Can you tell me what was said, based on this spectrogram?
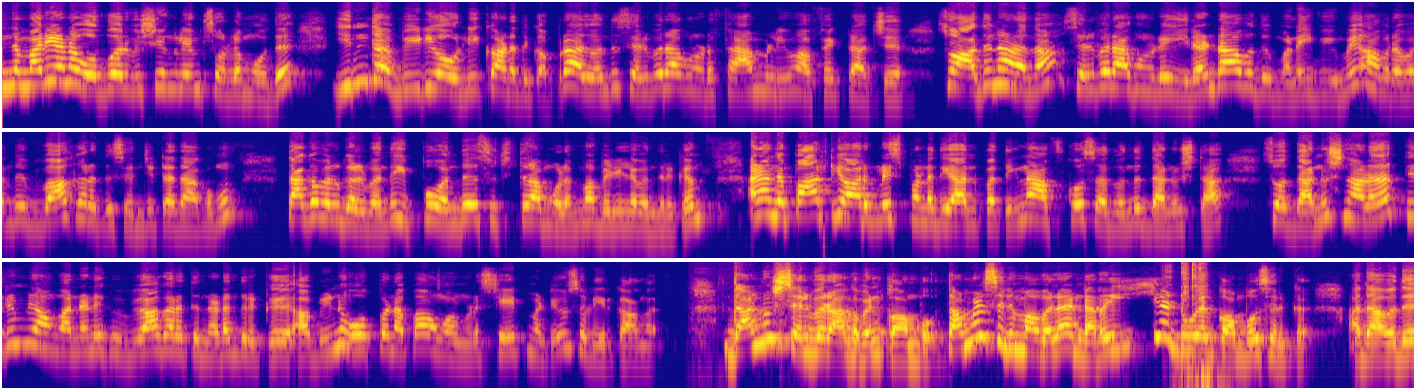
இந்த மாதிரியான ஒவ்வொரு விஷயங்களையும் சொல்லும் போது இந்த வீடியோ லீக் ஆனதுக்கப்புறம் அது வந்து செல்வராகவனோட ஃபேமிலியும் அஃபெக்ட் ஆச்சு. ஸோ அதனால தான் செல்வராகவனுடைய இரண்டாவது மனைவியுமே அவரை வந்து விவாகரத்து செஞ்சிட்டதாகவும் தகவல்கள் வந்து இப்போ வந்து சுசித்ரா மூலமாக வெளியில் வந்திருக்கு. ஆனால் அந்த பார்ட்டி ஆர்கனைஸ் பண்ணது யாருன்னு பார்த்தீங்கன்னா அஃப்கோர்ஸ் அது வந்து தனுஷ் தான். ஸோ தனுஷ்னால தான் திரும்பி அவங்க அண்ணனுக்கு விவாகரத்து நடந்திருக்கு அப்படின்னு ஓப்பன் அப்பாக அவங்க அவங்களோட ஸ்டேட்மெண்ட்டையும் சொல்லியிருக்காங்க. தனுஷ் செல்வராகவன் காம்போ தமிழ் சினிமாவில் நிறைய டூயல் காம்போஸ் இருக்கு. அதாவது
